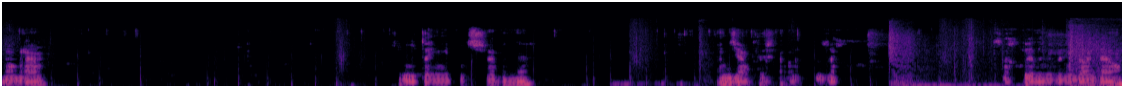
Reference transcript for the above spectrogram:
Dobra. Tutaj niepotrzebne. No, Widziałem ktoś, ale za, za chwilę do niego nie dojdę.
